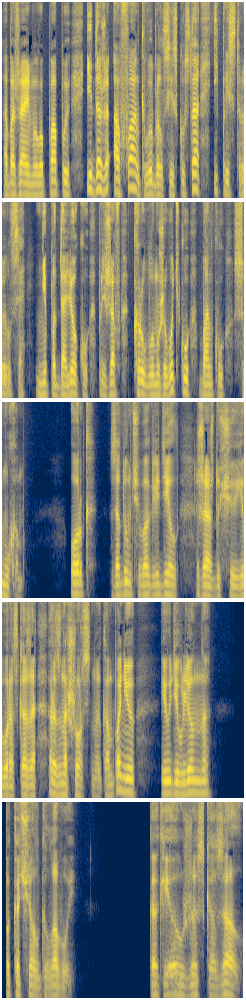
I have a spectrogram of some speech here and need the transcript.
обожаемого папы, и даже Афанг выбрался из куста и пристроился неподалеку, прижав к круглому животику банку с мухом. Орк задумчиво оглядел жаждущую его рассказа разношерстную компанию — и удивленно покачал головой. «Как я уже сказал,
